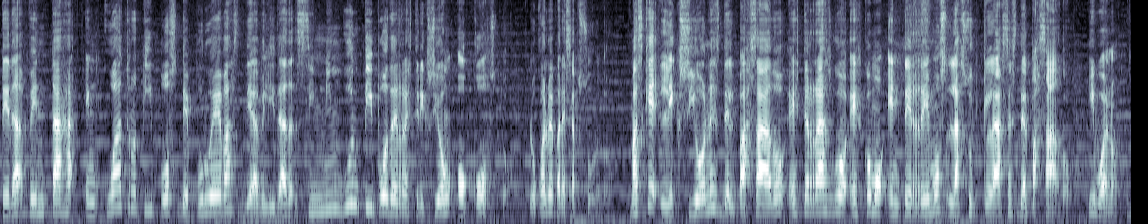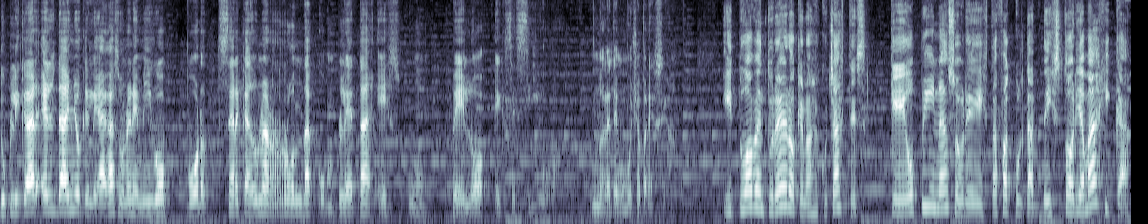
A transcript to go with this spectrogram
te da ventaja en cuatro tipos de pruebas de habilidad sin ningún tipo de restricción o costo lo cual me parece absurdo. Más que lecciones del pasado, este rasgo es como enterremos las subclases del pasado. Y bueno, duplicar el daño que le hagas a un enemigo por cerca de una ronda completa es un pelo excesivo. No le tengo mucho aprecio. Y tú, aventurero que nos escuchaste, ¿qué opinas sobre esta facultad de historia mágica?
